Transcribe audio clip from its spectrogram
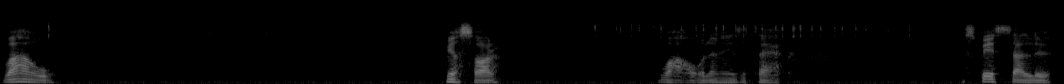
Wow. Mi a szar? Wow, lenézzetek. A Space szellő.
